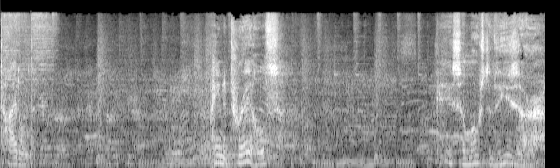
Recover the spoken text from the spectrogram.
titled Paper Trails. Okay, so most of these are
